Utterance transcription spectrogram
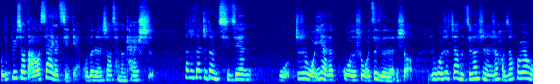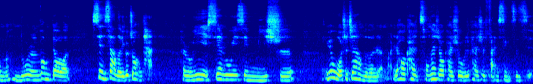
我就必须要达到下一个起点，我的人生才能开始。但是在这段期间，我就是我依然在过的是我自己的人生。如果是这样的阶段性人生，好像会让我们很多人忘掉了线下的一个状态，很容易陷入一些迷失。因为我是这样子的人嘛，然后开始从那时候开始，我就开始反省自己，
